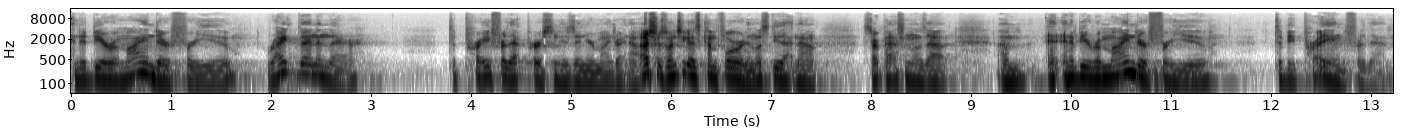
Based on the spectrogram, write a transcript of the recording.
And it'd be a reminder for you right then and there to pray for that person who's in your mind right now. Ushers, why don't you guys come forward and let's do that now. Start passing those out. Um, and, and it'd be a reminder for you to be praying for them.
